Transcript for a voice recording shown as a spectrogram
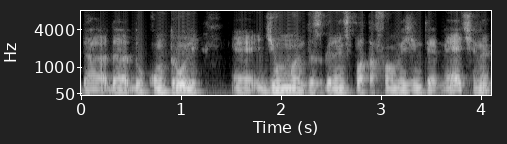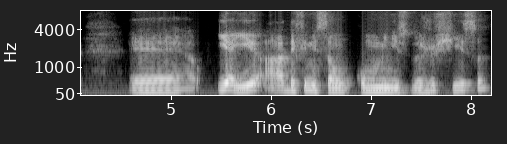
da, da do controle é, de uma das grandes plataformas de internet, né? É, e aí a definição como ministro da Justiça,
